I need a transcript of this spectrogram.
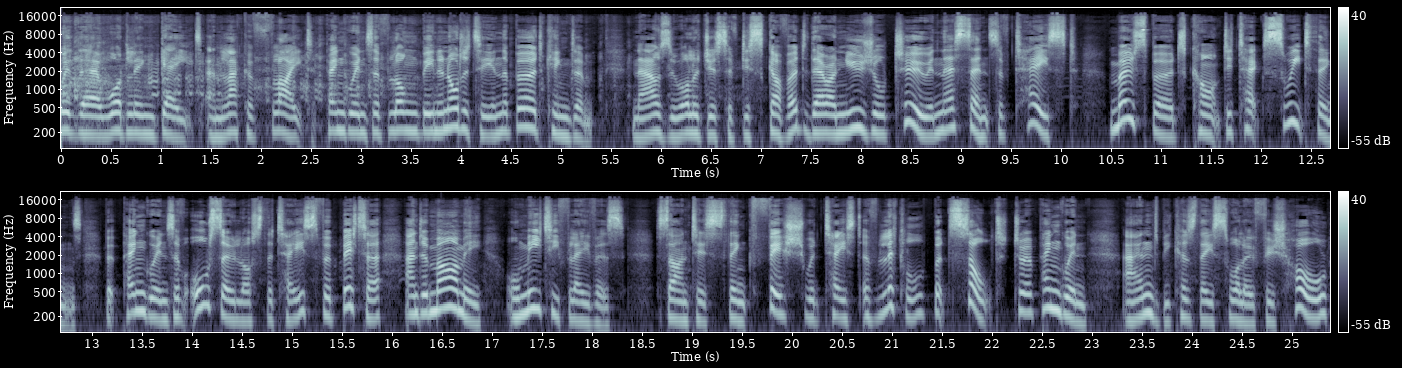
With their waddling gait and lack of flight, penguins have long been an oddity in the bird kingdom. Now zoologists have discovered they're unusual too in their sense of taste. Most birds can't detect sweet things, but penguins have also lost the taste for bitter and umami or meaty flavours. Scientists think fish would taste of little but salt to a penguin, and because they swallow fish whole,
